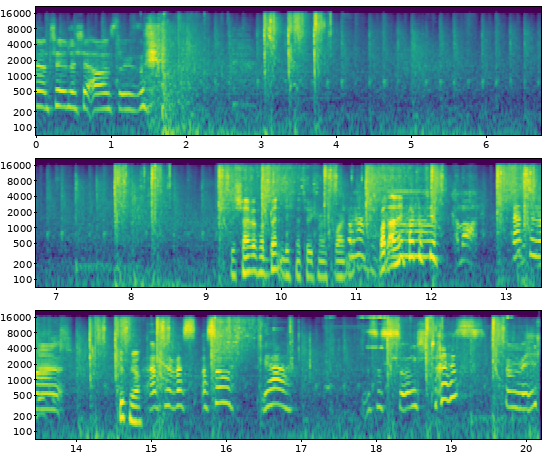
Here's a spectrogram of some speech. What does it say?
Natürliche Auslösung. Die Scheinwerfer blenden dich natürlich, mein Freund. Oha. Warte, Anne, bleib doch hier. Warte mal. Hilf mir. Warte, was? Achso. Ja. Das ist so ein Stress für mich.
